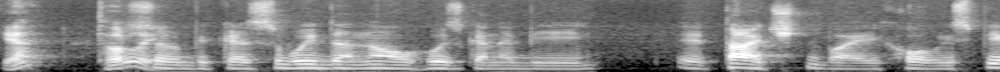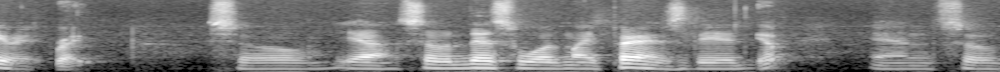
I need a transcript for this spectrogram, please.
Yeah, totally. So because we don't know who's gonna be uh, touched by Holy Spirit. Right. So yeah, so that's what my parents did. Yep. And so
